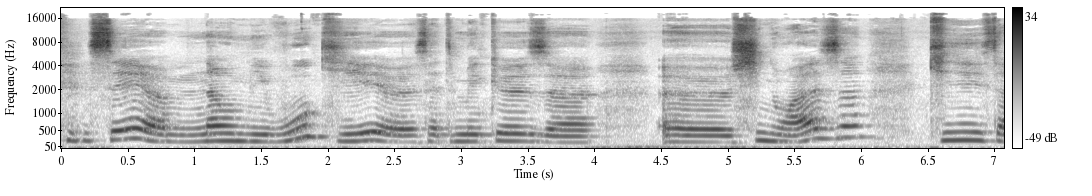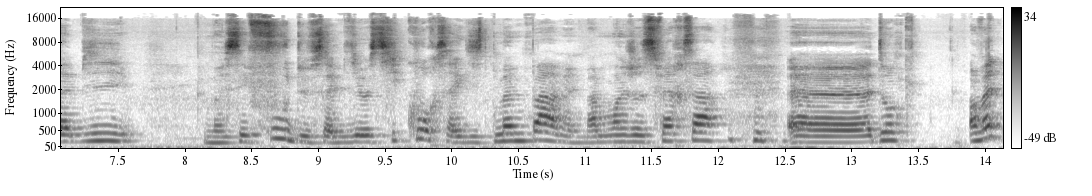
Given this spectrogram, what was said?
c'est euh, Naomi Wu, qui est euh, cette makeuse euh, euh, chinoise qui s'habille. Bah, c'est fou de s'habiller aussi court, ça existe même pas, même pas moi j'ose faire ça. Euh, donc, en fait,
